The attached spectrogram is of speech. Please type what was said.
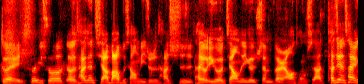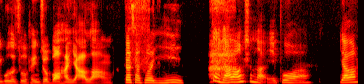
对，所以说呃，他跟其他八部相比，就是他是他有一个这样的一个身份，然后同时他他之前参与过的作品就包含《牙狼》，刚想说咦，但《牙狼》是哪一部啊？《牙狼》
